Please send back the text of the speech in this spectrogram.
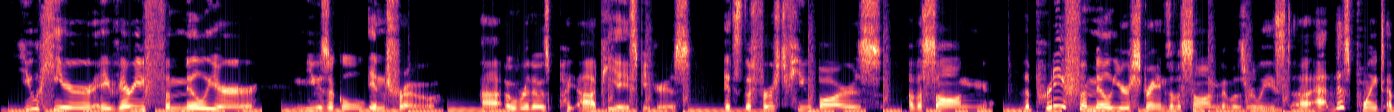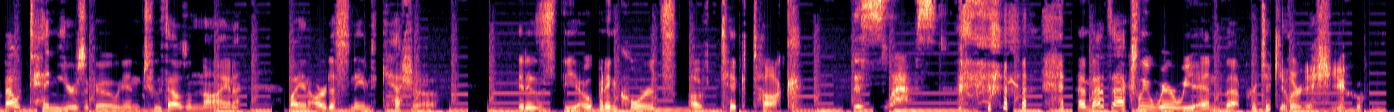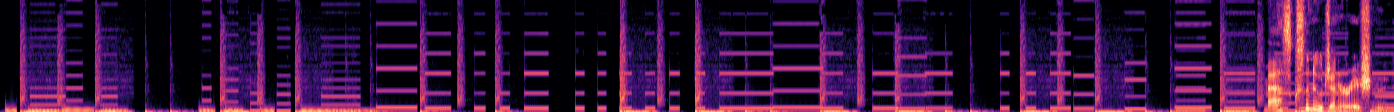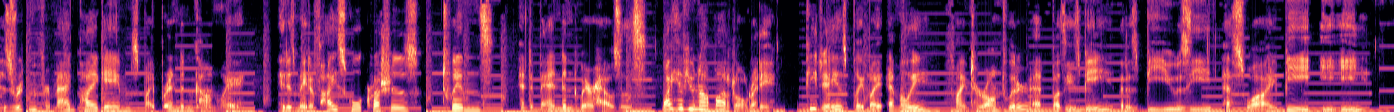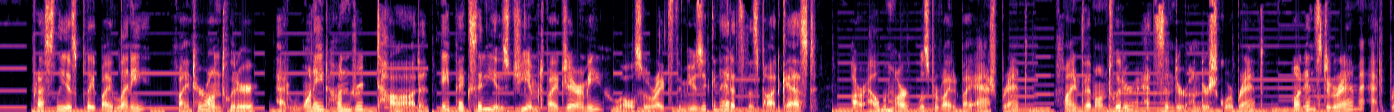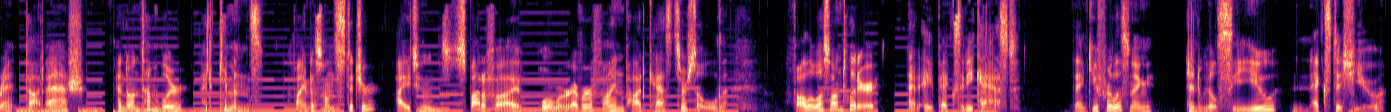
you hear a very familiar musical intro uh, over those P- uh, PA speakers. It's the first few bars of a song, the pretty familiar strains of a song that was released uh, at this point about 10 years ago in 2009 by an artist named Kesha. It is the opening chords of Tick Tock. This slaps. And that's actually where we end that particular issue. Masks a New Generation is written for Magpie Games by Brendan Conway. It is made of high school crushes, twins, and abandoned warehouses. Why have you not bought it already? PJ is played by Emily. Find her on Twitter at BuzziesB, that is B U Z S Y B E E. Presley is played by Lenny. Find her on Twitter at 1 800 Todd. Apex City is GM'd by Jeremy, who also writes the music and edits this podcast. Our album art was provided by Ash Brandt. Find them on Twitter at cinder underscore Brandt, on Instagram at Brandt.ash, and on Tumblr at Kimmins. Find us on Stitcher, iTunes, Spotify, or wherever fine podcasts are sold. Follow us on Twitter at Apex City Cast. Thank you for listening, and we'll see you next issue.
